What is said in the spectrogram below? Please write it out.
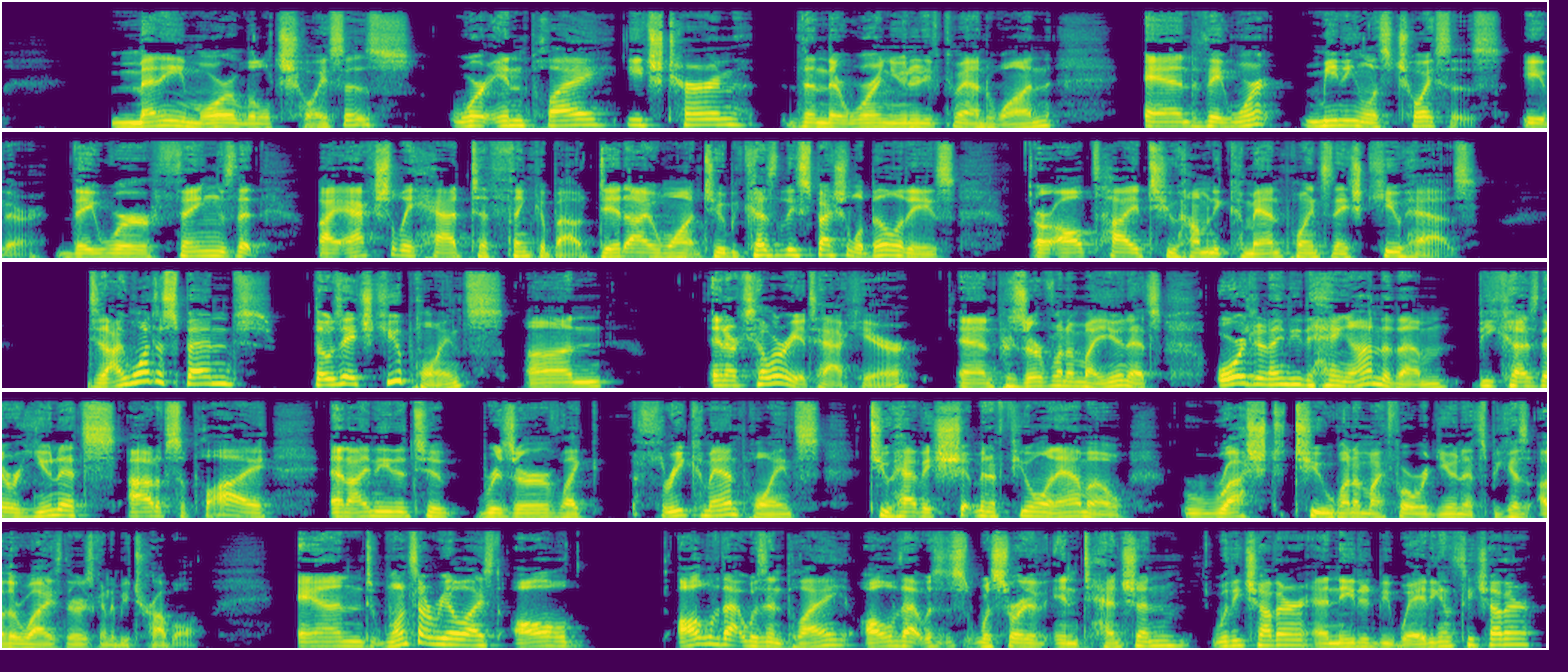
many more little choices were in play each turn than there were in Unity of Command 1 and they weren't meaningless choices either. They were things that I actually had to think about. Did I want to because of these special abilities are all tied to how many command points an HQ has. Did I want to spend those HQ points on an artillery attack here and preserve one of my units, or did I need to hang on to them because there were units out of supply and I needed to reserve like three command points to have a shipment of fuel and ammo rushed to one of my forward units because otherwise there's going to be trouble. And once I realized all all of that was in play. All of that was was sort of in tension with each other and needed to be weighed against each other.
